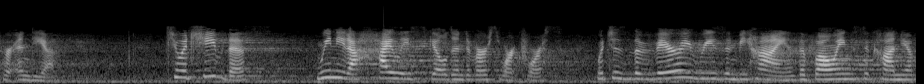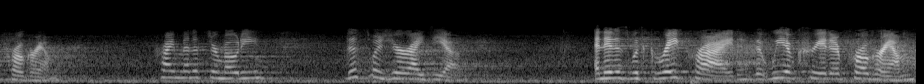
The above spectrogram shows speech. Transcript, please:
for India. To achieve this, we need a highly skilled and diverse workforce, which is the very reason behind the Boeing Sukanya program. Prime Minister Modi, this was your idea. And it is with great pride that we have created a program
